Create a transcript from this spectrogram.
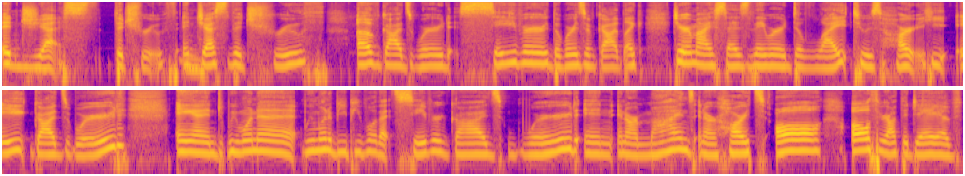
ingest the truth, and mm. just the truth of God's word, savor the words of God. Like Jeremiah says, they were a delight to his heart. He ate God's word, and we want to we want to be people that savor God's word in in our minds, in our hearts, all all throughout the day of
